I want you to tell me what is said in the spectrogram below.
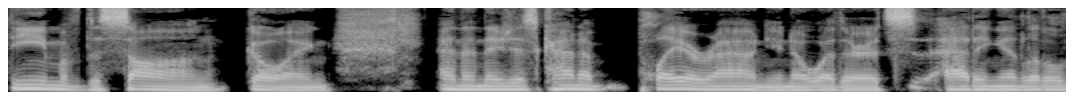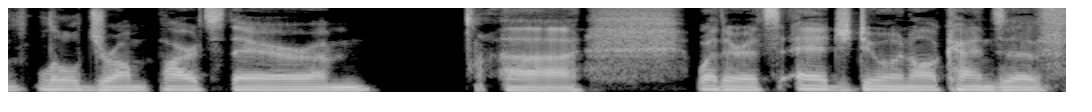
theme of the song going and then they just kind of play around you know whether it's adding a little little drum parts there um uh, whether it's Edge doing all kinds of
